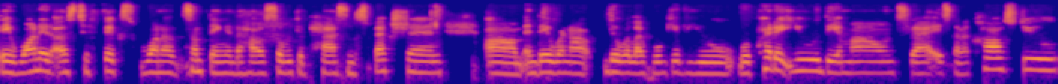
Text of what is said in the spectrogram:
They wanted us to fix one of something in the house so we could pass inspection. Um, and they were not, they were like, we'll give you, we'll credit you the amount that it's going to cost you.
